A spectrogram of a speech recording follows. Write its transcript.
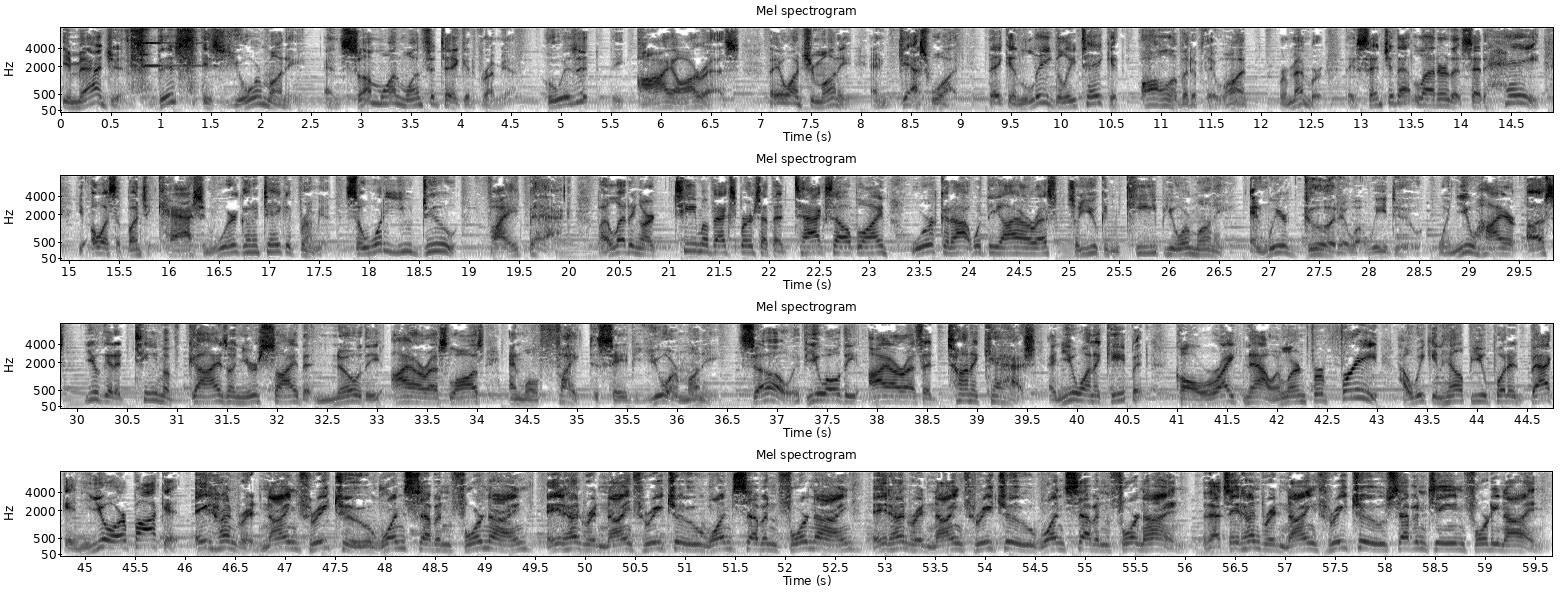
Imagine this is your money and someone wants to take it from you. Who is it? The IRS. They want your money, and guess what? They can legally take it, all of it if they want. Remember, they sent you that letter that said, hey, you owe us a bunch of cash and we're going to take it from you. So what do you do? Fight back by letting our team of experts at the tax helpline work it out with the IRS so you can keep your money. And we're good at what we do. When you hire us, you get a team of guys on your side that know the IRS laws and will fight to save your money. So, if you owe the IRS a ton of cash and you want to keep it, call right now and learn for free how we can help you put it back in your pocket. 800 932 1749. 800 932 1749. 800 932 1749. That's 800 932 1749.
